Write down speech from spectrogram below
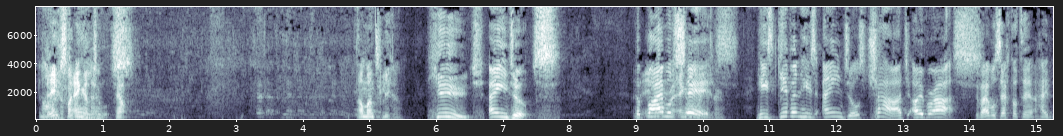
Leger van engelen. angels. Ja. Allemaal aan het vliegen. Huge angels. The Bible says he's given his angels charge over us. De Bijbel zegt dat hij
